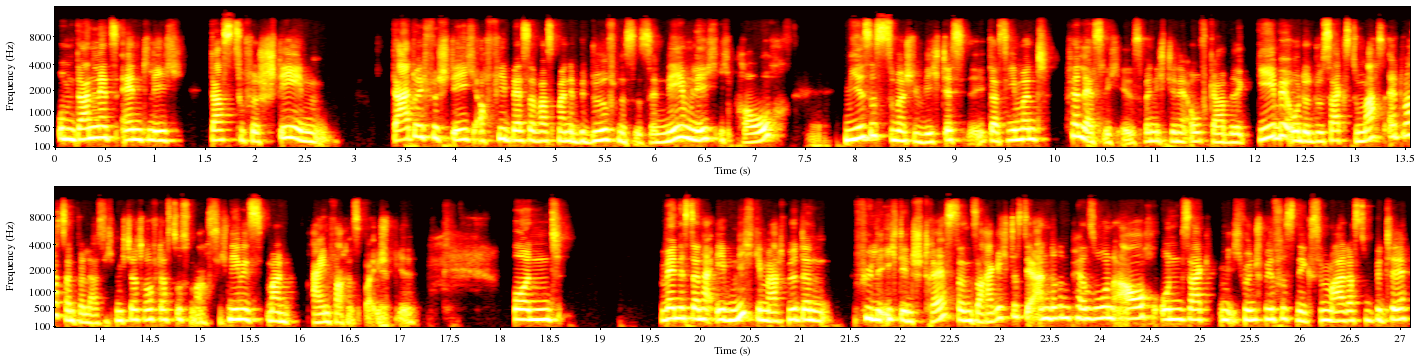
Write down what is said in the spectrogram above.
um dann letztendlich das zu verstehen, dadurch verstehe ich auch viel besser, was meine Bedürfnisse sind. Nämlich, ich brauche mir ist es zum Beispiel wichtig, dass, dass, jemand verlässlich ist. Wenn ich dir eine Aufgabe gebe oder du sagst, du machst etwas, dann verlasse ich mich darauf, dass du es machst. Ich nehme jetzt mal ein einfaches Beispiel. Und wenn es dann eben nicht gemacht wird, dann fühle ich den Stress, dann sage ich das der anderen Person auch und sage, ich wünsche mir fürs nächste Mal, dass du bitte,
